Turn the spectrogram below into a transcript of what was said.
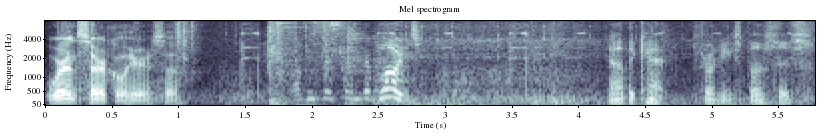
We're in circle here, so Tracking system deployed. Now the cat throwing explosives.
